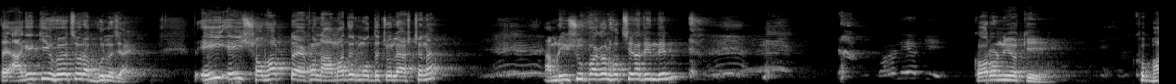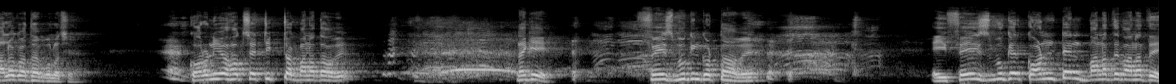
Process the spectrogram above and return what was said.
তাই আগে কি হয়েছে ওরা ভুলে যায়। তো এই এই স্বভাবটা এখন আমাদের মধ্যে চলে আসছে না। আমরা ইস্যু পাগল হচ্ছি না দিন দিন। করণীয় কি? খুব ভালো কথা বলেছে। করণীয় হচ্ছে টিকটক বানাতে হবে। নাকি? ফেসবুকিং করতে হবে। এই ফেসবুকের কন্টেন্ট বানাতে বানাতে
